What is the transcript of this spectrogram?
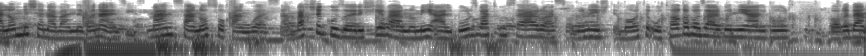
سلام به شنوندگان عزیز. من سنا سخنگو هستم. بخش گزارشی برنامه البرز و توسعه رو از سالن اجتماعات اتاق بازرگانی البرز واقع در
